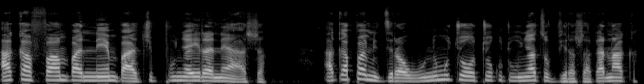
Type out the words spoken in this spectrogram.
Akafamba nemba achipunyaira nehasha akapamidzira huni muchoto kuti unyatsobvira zvakanaka.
